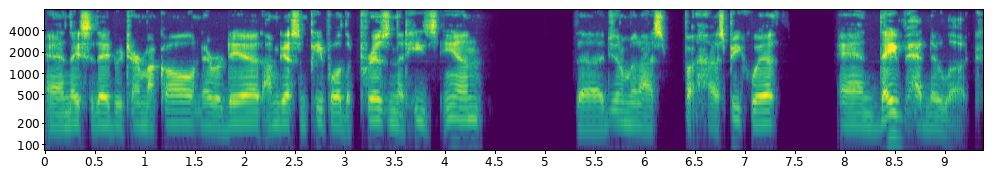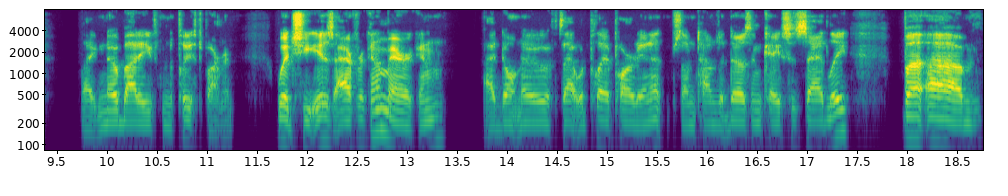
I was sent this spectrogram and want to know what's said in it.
and they said they'd return my call, never did. I'm guessing people at the prison that he's in, the gentleman I, sp- I speak with, and they've had no luck. Like nobody from the police department, which she is African American. I don't know if that would play a part in it. Sometimes it does in cases, sadly. But um,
